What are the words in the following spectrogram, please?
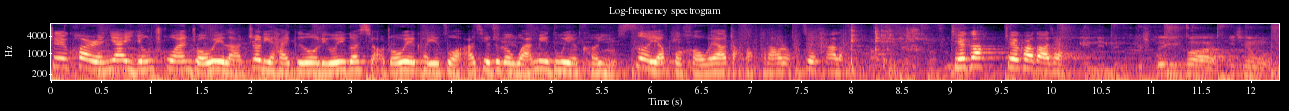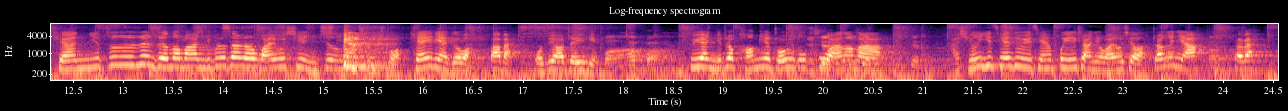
这块人家已经出完着位了，这里还给我留一个小着位可以做，而且这个完美度也可以，色也符合我要找的葡萄肉，就它了。杰哥，这块多少钱？这一块一千五。天，你这是认真的吗？你不是在这玩游戏？你记得那么清楚？便宜点给我，八百，我就要这一点。八百。对呀，你这旁边着位都出完了吗？啊，行，一千就一千，不影响你玩游戏了，转给你啊，拜拜。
